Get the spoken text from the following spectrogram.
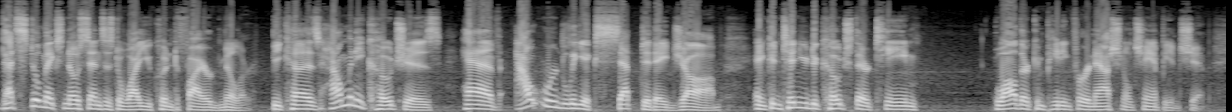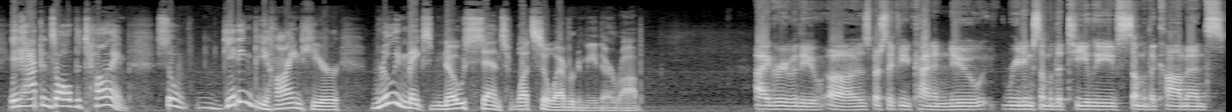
that still makes no sense as to why you couldn't have fired Miller. Because how many coaches have outwardly accepted a job and continued to coach their team while they're competing for a national championship? It happens all the time. So getting behind here really makes no sense whatsoever to me there, Rob. I agree with you, uh, especially if you kind of knew reading some of the tea leaves, some of the comments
